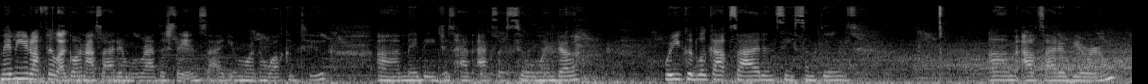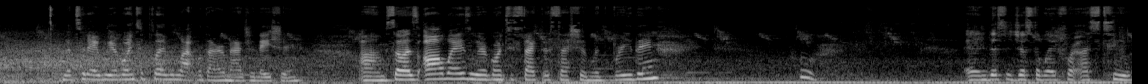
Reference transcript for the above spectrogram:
maybe you don't feel like going outside and would rather stay inside, you're more than welcome to. Uh, maybe just have access to a window where you could look outside and see some things um, outside of your room. But today we are going to play a lot with our imagination. Um, so as always, we are going to start this session with breathing. Whew. And this is just a way for us to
